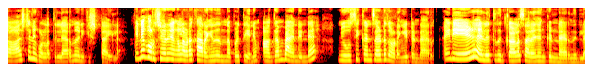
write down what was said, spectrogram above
കാശിന് കൊള്ളത്തില്ലായിരുന്നു എനിക്ക് ഇഷ്ടമായില്ല പിന്നെ കുറച്ചു നേരം ഞങ്ങൾ അവിടെ കറങ്ങി നിന്നപ്പോഴത്തേനും അകം ബാൻഡിന്റെ മ്യൂസിക് കൺസേർട്ട് തുടങ്ങിയിട്ടുണ്ടായിരുന്നു. അതിന്റെ ഏഴ് അയലത്ത് നിൽക്കാനുള്ള സ്ഥലം ഞങ്ങൾക്ക് ഉണ്ടായിരുന്നില്ല.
